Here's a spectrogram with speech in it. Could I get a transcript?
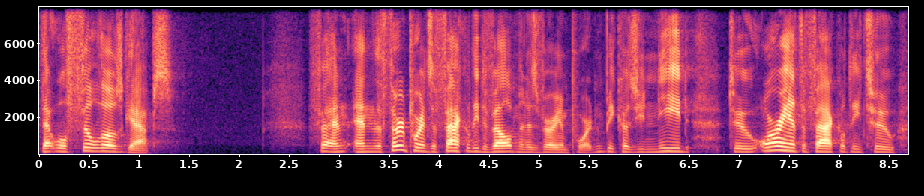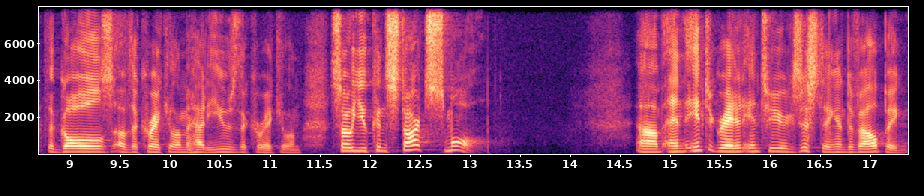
that will fill those gaps. And, and, the third point is that faculty development is very important because you need to orient the faculty to the goals of the curriculum and how to use the curriculum. So you can start small. Um, and integrate it into your existing and developing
